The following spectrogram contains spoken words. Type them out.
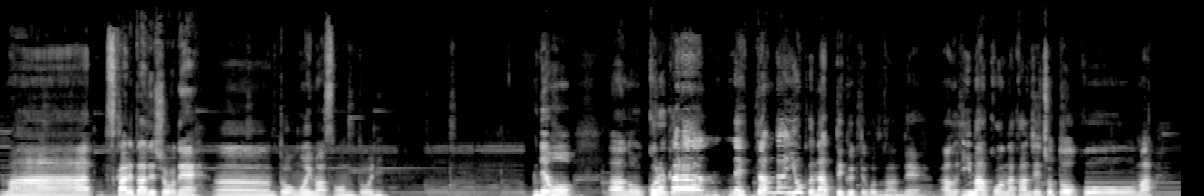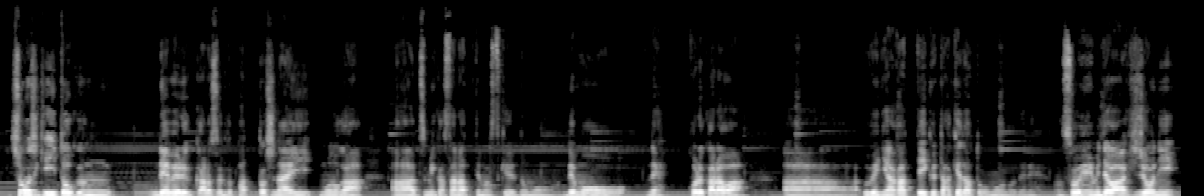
まあ、疲れたでしょうね、うーん、と思います、本当に。でも、あのこれからねだんだん良くなっていくってことなんであの今こんな感じでちょっとこうまあ正直伊藤君レベルからするとパッとしないものがあ積み重なってますけれどもでもねこれからはあ上に上がっていくだけだと思うのでねそういう意味では非常に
